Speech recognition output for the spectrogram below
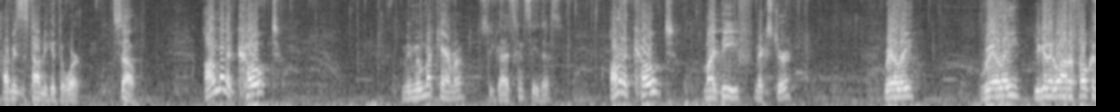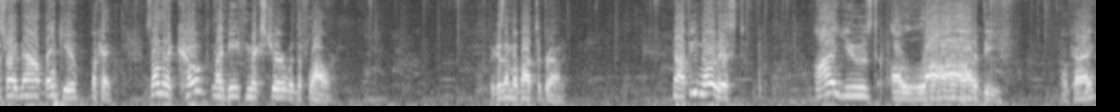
That means it's time to get to work. So, I'm going to coat, let me move my camera so you guys can see this. I'm going to coat my beef mixture. Really? Really? You're going to go out of focus right now? Thank you. Okay. So I'm going to coat my beef mixture with the flour because I'm about to brown it. Now, if you noticed, I used a lot of beef. Okay?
